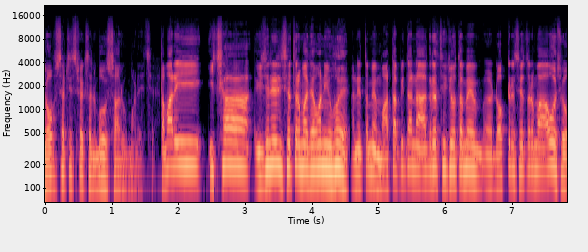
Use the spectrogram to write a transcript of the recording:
જોબ સેટિસ્ફેક્શન બહુ સારું મળે છે. તમારી ઈચ્છા ઇજનેરી ક્ષેત્રમાં જવાની હોય અને તમે માતા પિતાના આગ્રહથી જો તમે ડોક્ટરી ક્ષેત્રમાં આવો છો,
